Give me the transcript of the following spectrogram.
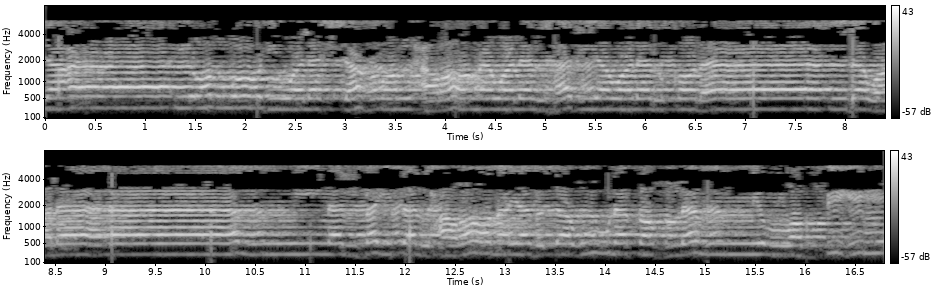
شعائر الله ولا الشهر الحرام ولا الهدي ولا القلائد ولا آمين البيت الحرام يبتغون فضلا من ربهم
